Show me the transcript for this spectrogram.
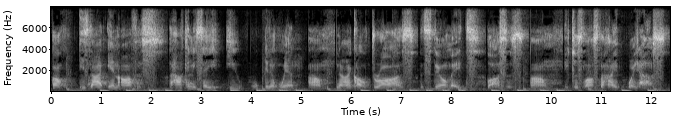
Well, he's not in office. How can he say he didn't win? Um, you know, I call draws and stalemates losses. Um, he just lost the White House.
